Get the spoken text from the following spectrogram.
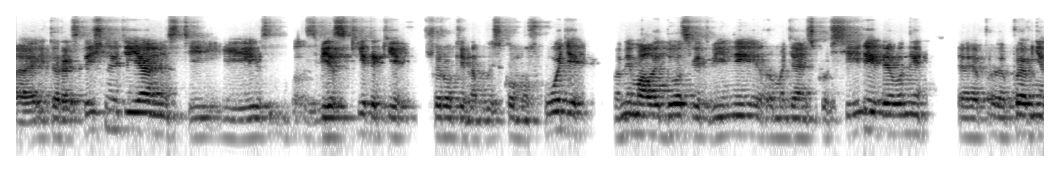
е, і терористичної діяльності, і зв'язки такі широкі на Близькому Сході. Вони мали досвід війни громадянської в Сирії, де вони е, певні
